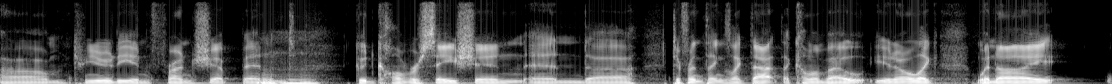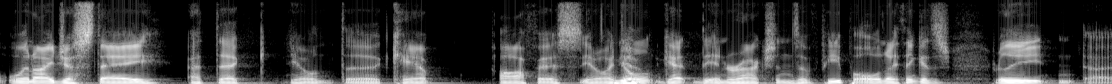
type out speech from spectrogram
um, community and friendship and Mhm. Good conversation and uh, different things like that that come about. You know, like when I when I just stay at the you know the camp office, you know, I Yeah. don't get the interactions of people, and I think it's really uh,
